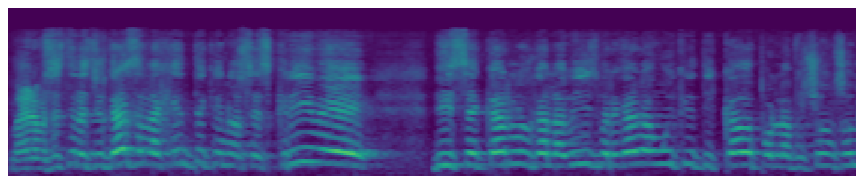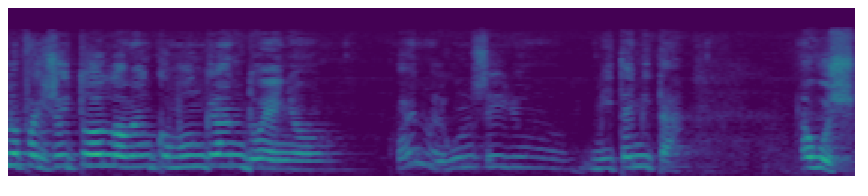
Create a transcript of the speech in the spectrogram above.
Bueno, pues este les gracias a la gente que nos escribe. Dice Carlos Galaviz, Vergara muy criticado por la afición, solo falleció y todos lo ven como un gran dueño. Bueno, algunos sí, yo, mitad y mitad. Agush.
